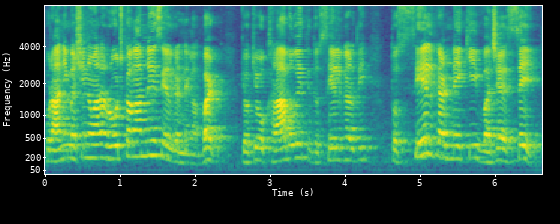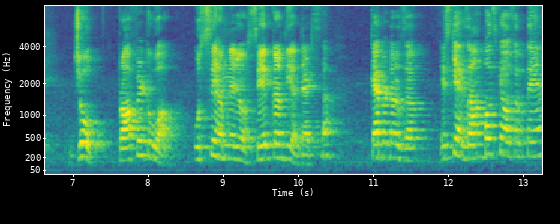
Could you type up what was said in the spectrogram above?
पुरानी मशीन हमारा रोज का काम नहीं सेल करने का। बट क्योंकि वो खराब हो गई थी तो सेल कर दी। तो सेल करने की वजह से जो प्रॉफिट हुआ उससे हमने जो सेव कर दिया दैट्स द कैपिटल रिज़र्व इसके एग्जांपल्स क्या हो सकते हैं?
